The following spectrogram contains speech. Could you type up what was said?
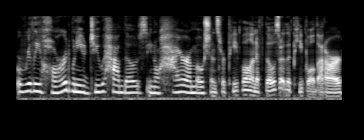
really hard when you do have those you know higher emotions for people. And if those are the people that are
